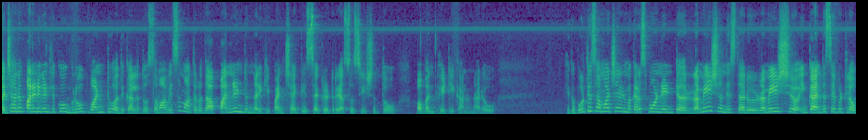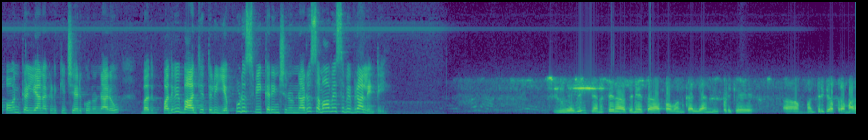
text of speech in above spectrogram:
మధ్యాహ్నం పన్నెండు గంటలకు గ్రూప్ వన్ టూ అధికారులతో సమావేశం ఆ తర్వాత పన్నెండున్నరకి పంచాయతీ సెక్రటరీ అసోసియేషన్తో పవన్ భేటీ కానున్నారు. ఇక పూర్తి సమాచారం మా కరెస్పాండెంట్ రమేష్ అందిస్తారు. రమేష్ ఇంకా ఎంతసేపట్లో పవన్ కళ్యాణ్ అక్కడికి చేరుకోనున్నారు? పదవి బాధ్యతలు ఎప్పుడు స్వీకరించనున్నారు? సమావేశ వివరాలేంటి? శ్రీదేవి జనసేన అధినేత పవన్ కళ్యాణ్ ఇప్పటికే మంత్రిగా ప్రమాణ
